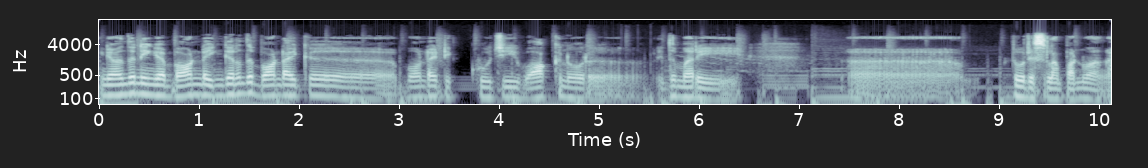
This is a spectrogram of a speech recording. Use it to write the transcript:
இங்கே வந்து நீங்கள் பாண்டை இங்கேருந்து பாண்டாய்க்கு பாண்டாய் டி கூச்சி வாக்குன்னு ஒரு இது மாதிரி uh, டூரிஸ்ட்லாம் பண்ணுவாங்க.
